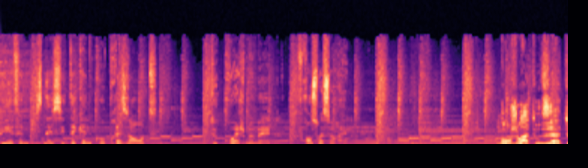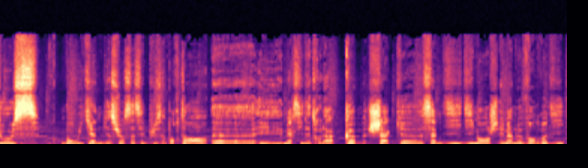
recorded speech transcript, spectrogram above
BFM Business et Tech Co présente De quoi je me mêle François Sorel. Bonjour à toutes et à tous. Bon week-end, bien sûr, ça c'est le plus important. Euh, et merci d'être là, comme chaque euh, samedi, dimanche et même le vendredi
